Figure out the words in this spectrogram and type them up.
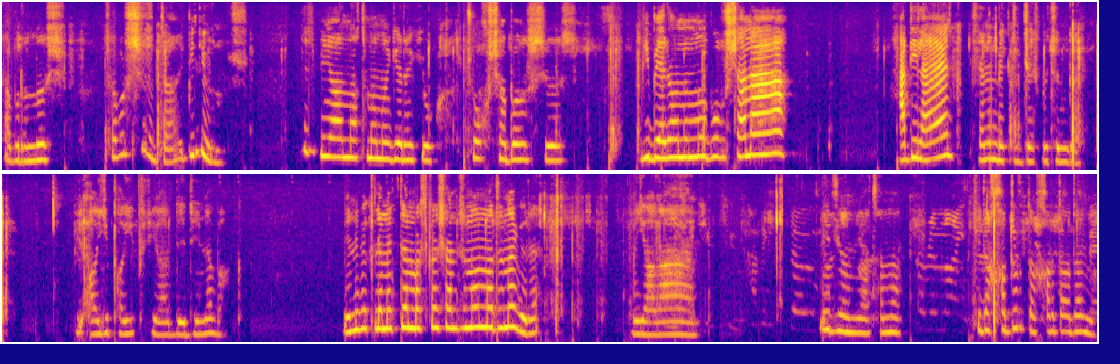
Sabırlış. Sabırsız da biliyormuş. Hiçbir anlatmama gerek yok. Çok sabırsız. Biberonumu bulsana. Hadi lan. Senin bekleyeceğiz bütün gün. Bir ayıp ayıp ya dediğine bak. Beni beklemekten başka şansın olmadığına göre. Yalan. Ne diyorsun ya tamam. İki dakika dur da karda adam yap.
